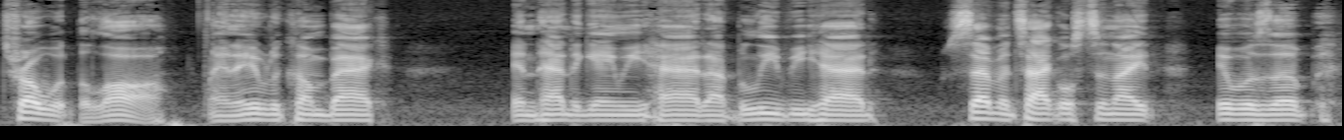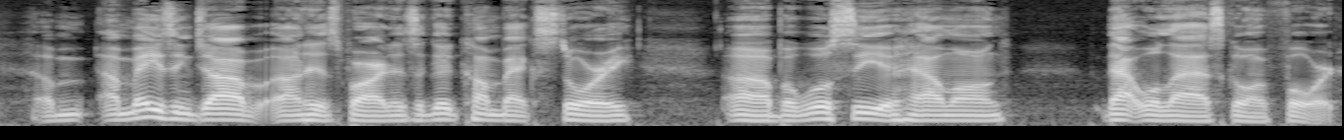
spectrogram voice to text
trouble with the law and able to come back and had the game he had. I believe he had seven tackles tonight. It was a, a amazing job on his part. It's a good comeback story, uh, but we'll see how long that will last going forward.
